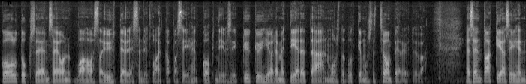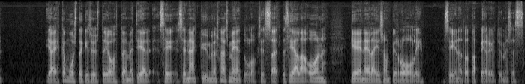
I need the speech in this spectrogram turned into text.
koulutukseen se on vahvassa yhteydessä nyt vaikkapa siihen kognitiivisiin kykyihin, joiden me tiedetään muusta tutkimuksesta, että se on periytyvä. Ja sen takia siihen ja ehkä muistakin syystä johtuen me tiedä, se, se näkyy myös näissä meidän tuloksissa, että siellä on geeneillä isompi rooli siinä tota periytymisessä.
